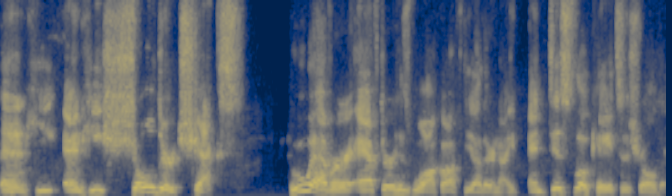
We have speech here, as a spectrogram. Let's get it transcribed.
and he and he shoulder checks whoever after his walk off the other night and dislocates his shoulder.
